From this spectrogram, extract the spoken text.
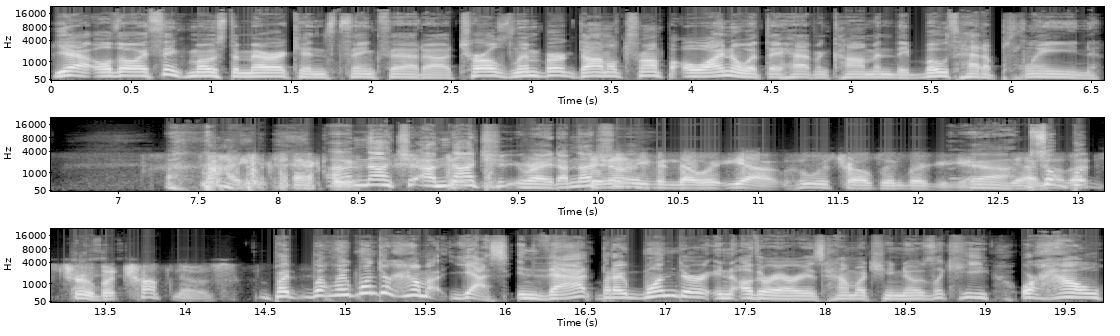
Yeah, although I think most Americans think that uh, Charles Lindbergh, Donald Trump, oh, I know what they have in common. They both had a plane. right, exactly. I'm not sure. I'm not sure. Right. I'm not they sure. don't even know it. Yeah. Who was Charles Lindbergh again? Yeah. yeah so, no, but, that's true. But Trump knows. But, well, I wonder how much, yes, in that, but I wonder in other areas how much he knows. Like he, or how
